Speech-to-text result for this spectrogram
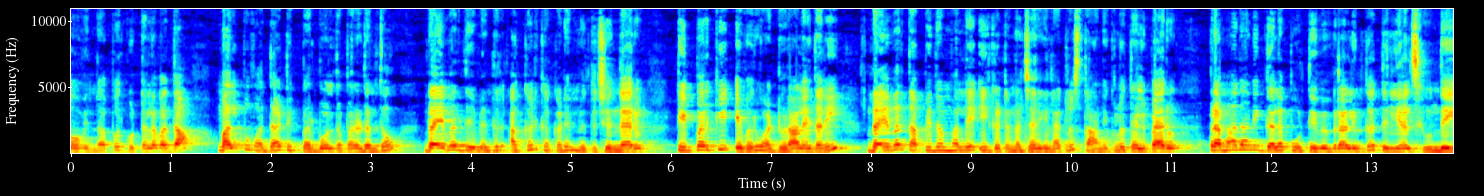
గోవిందాపూర్ గుట్టల వద్ద మలుపు వద్ద టిప్పర్ బోల్త పడడంతో డ్రైవర్ దేవేందర్ అక్కడికక్కడే మృతి చెందారు. టిప్పర్కి ఎవరూ అడ్డు రాలేదని డ్రైవర్ తప్పిదం వల్లే ఈ ఘటన జరిగినట్లు స్థానికులు తెలిపారు. ప్రమాదానికి గల పూర్తి వివరాలు ఇంకా తెలియాల్సి ఉంది.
